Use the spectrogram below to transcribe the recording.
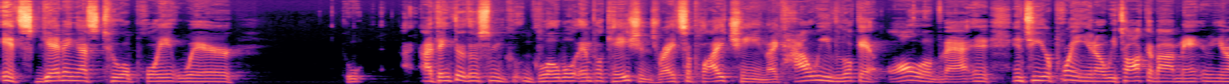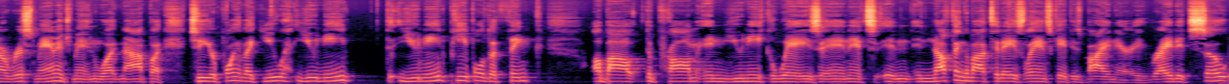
it's getting us to a point where I think there, there's some global implications, right? Supply chain, like how we look at all of that. And, and to your point, you know, we talk about man, you know risk management and whatnot, but to your point, like you you need you need people to think about the problem in unique ways, and it's in, in nothing about today's landscape is binary, right? It's so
